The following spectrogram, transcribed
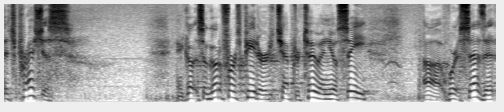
It's precious. And go, so go to 1 Peter chapter 2, and you'll see uh, where it says it.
